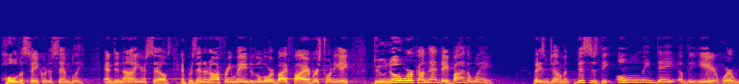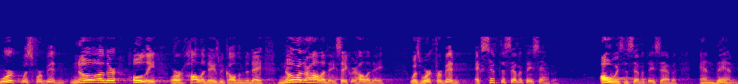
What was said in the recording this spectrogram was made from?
Hold a sacred assembly and deny yourselves and present an offering made to the Lord by fire. Verse 28. Do no work on that day. By the way, ladies and gentlemen, this is the only day of the year where work was forbidden. No other holy or holidays we call them today. No other holiday, sacred holiday, was work forbidden except the seventh day Sabbath. Always the seventh day Sabbath. And then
